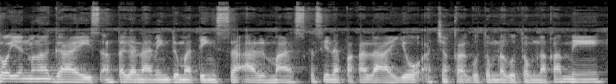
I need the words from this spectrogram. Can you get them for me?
So ayan mga guys, ang tagal naming dumating sa Almas kasi napakalayo at saka gutom na gutom na kami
